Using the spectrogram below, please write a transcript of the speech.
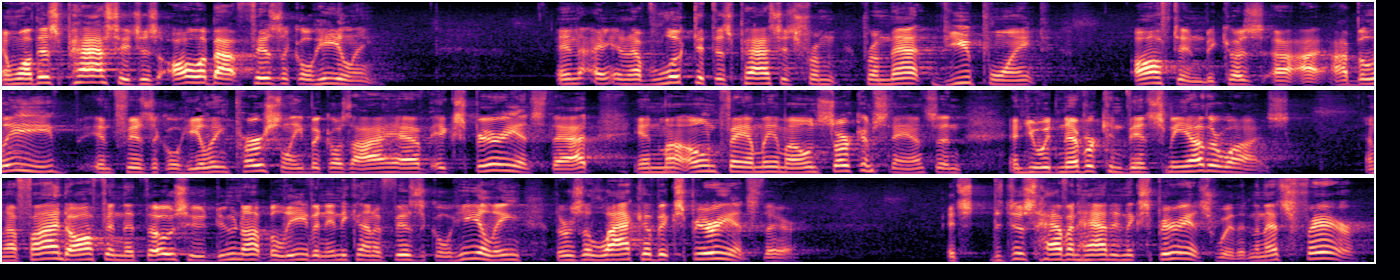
And while this passage is all about physical healing, and, and I've looked at this passage from, from that viewpoint often because uh, I, I believe in physical healing personally because I have experienced that in my own family, in my own circumstance, and, and you would never convince me otherwise. And I find often that those who do not believe in any kind of physical healing, there's a lack of experience there. It's they just haven't had an experience with it, and that's fair.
